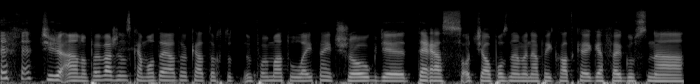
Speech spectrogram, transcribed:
Čiže áno, prvá ženská moderátorka tohto formátu Late Night Show, kde teraz odtiaľ poznáme napríklad Craiga Fergusona.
